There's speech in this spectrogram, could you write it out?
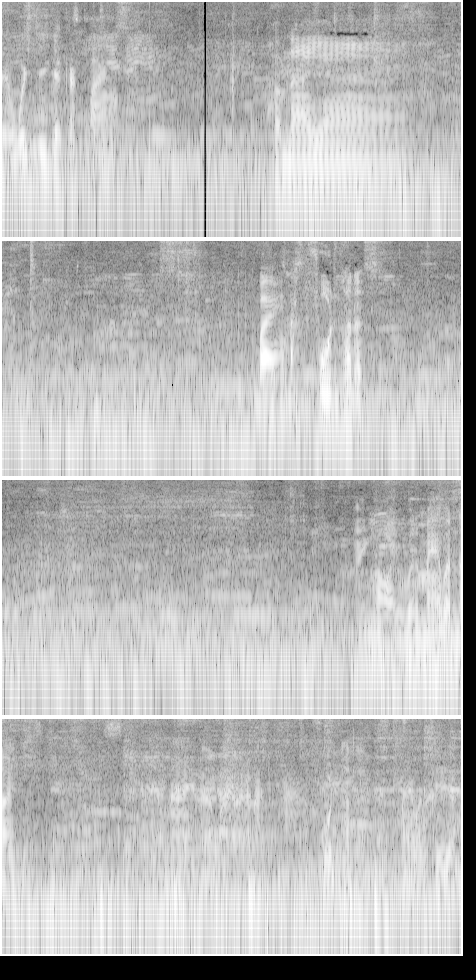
chào quý vị và các bạn, hôm nay à, bạn đặt full hết rồi. Phải ngồi bên mé bên đây. Hôm nay là bạn đã đặt à, full hết rồi, mé bên kia.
